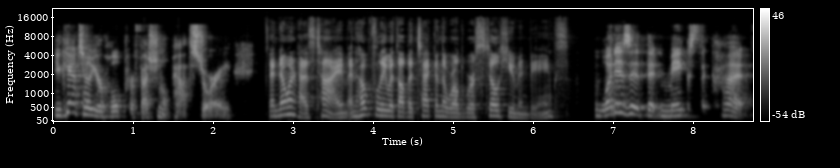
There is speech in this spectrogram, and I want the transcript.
You can't tell your whole professional path story. And no one has time. And hopefully, with all the tech in the world, we're still human beings. What is it that makes the cut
